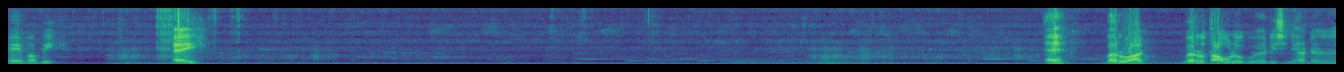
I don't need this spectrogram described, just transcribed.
Hei babi. Hei. Eh, baru ad- baru tahu lo gue di sini ada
